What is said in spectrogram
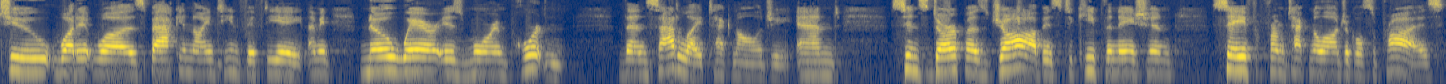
to what it was back in 1958. I mean, nowhere is more important than satellite technology. And since DARPA's job is to keep the nation safe from technological surprise,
